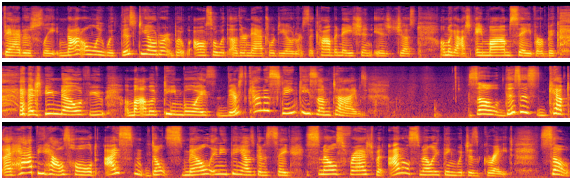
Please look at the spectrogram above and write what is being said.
fabulously, not only with this deodorant, but also with other natural deodorants. The combination is just, oh my gosh, a mom saver. Because as you know, if you a mom of teen boys, they're kind of stinky sometimes. So this has kept a happy household. I sm don't smell anything. I was going to say smells fresh, but I don't smell anything, which is great. So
